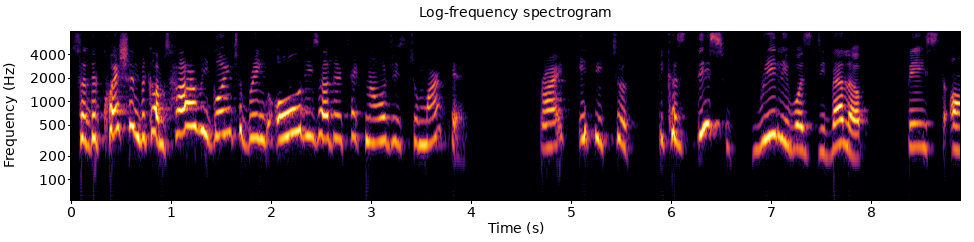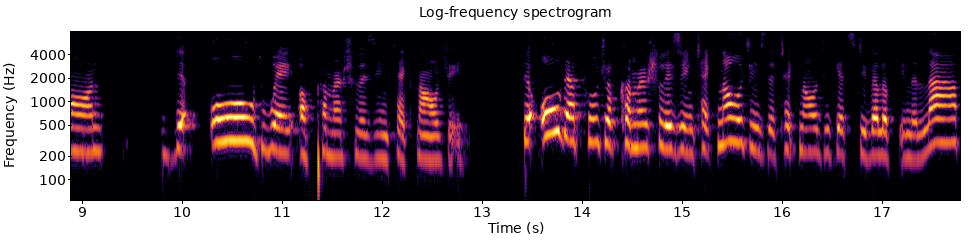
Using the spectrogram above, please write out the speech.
So the question becomes, how are we going to bring all these other technologies to market, right? If it took, because this really was developed based on the old way of commercializing technology. The old approach of commercializing technology is the technology gets developed in a lab,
